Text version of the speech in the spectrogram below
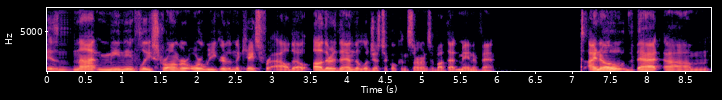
is not meaningfully stronger or weaker than the case for Aldo, other than the logistical concerns about that main event. I know that um,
